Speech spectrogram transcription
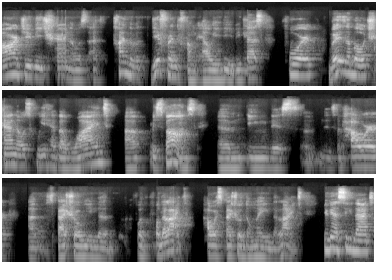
RGB channels are kind of different from LED because for visible channels, we have a wide uh, response um, in this, uh, this power uh, in the for, for the light, power spectral domain in the light. You can see that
